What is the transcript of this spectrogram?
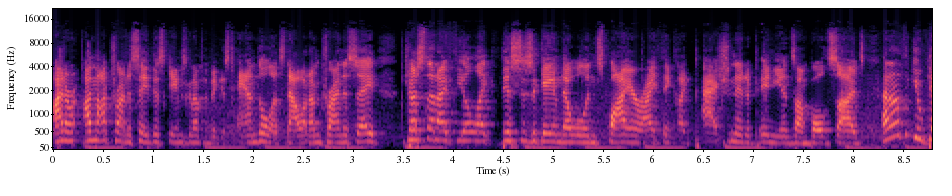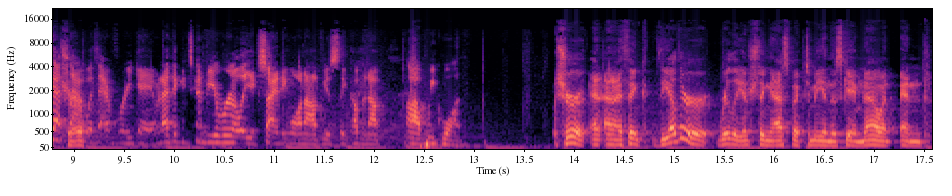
I don't. I'm not trying to say this game's gonna have the biggest handle. That's not what I'm trying to say. Just that I feel like this is a game that will inspire. I think like passionate opinions on both sides. And I don't think you get sure. that with every game. And I think it's gonna be a really exciting one. Obviously coming up uh, week one. Sure, and, and I think the other really interesting aspect to me in this game now, and and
